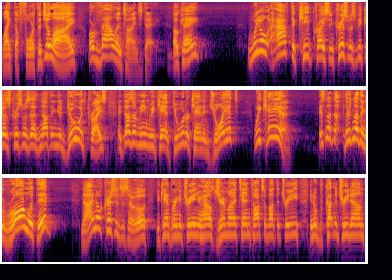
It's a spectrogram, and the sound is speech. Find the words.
like the 4th of July or Valentine's Day. Okay? We don't have to keep Christ in Christmas because Christmas has nothing to do with Christ. It doesn't mean we can't do it or can't enjoy it. We can. It's not, there's nothing wrong with it. Now, I know Christians who say, oh, you can't bring a tree in your house. Jeremiah 10 talks about the tree, you know, cutting a tree down,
